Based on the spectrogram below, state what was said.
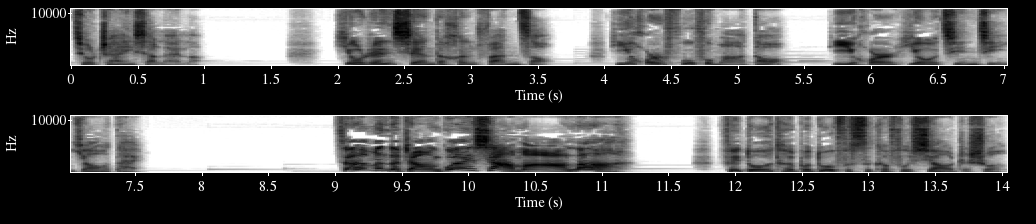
就摘下来了。有人显得很烦躁，一会儿扶扶马刀，一会儿又紧紧腰带。咱们的长官下马了，费多特波多夫斯科夫笑着说，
